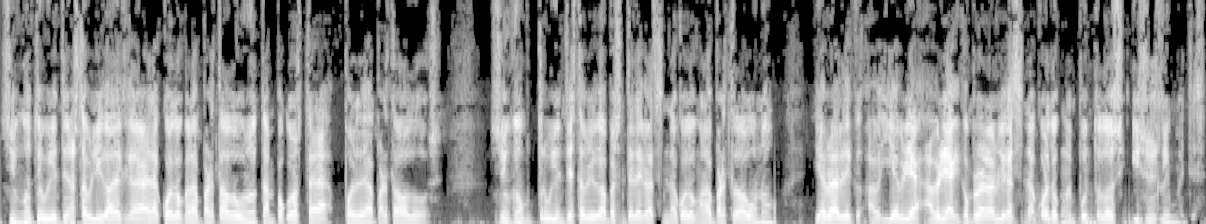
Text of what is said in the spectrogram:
Si un contribuyente no está obligado a declarar de acuerdo con el apartado 1, tampoco lo estará por el apartado 2. Si un contribuyente está obligado a presentar declaración de acuerdo con el apartado 1, y, habría, habría que comprobar la obligación de acuerdo con el punto 2 y sus límites.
